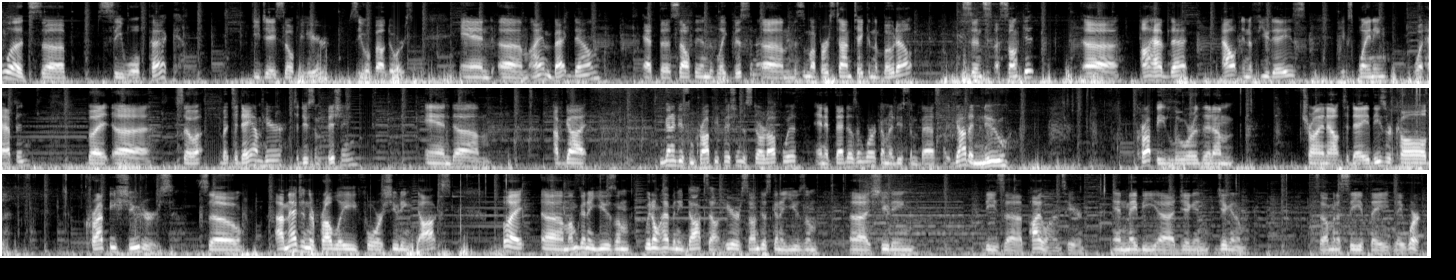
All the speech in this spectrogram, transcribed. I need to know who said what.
Speaker 1: What's up, Cwulf Pack? DJ Selfie here, Cwulf Outdoors. And um, I am back down at the south end of Lake Bistineau. Um, this is my first time taking the boat out since I sunk it. Uh, I'll have that out in a few days explaining what happened. But uh, so, but today I'm here to do some fishing and um, I've got, I'm gonna do some crappie fishing to start off with. And if that doesn't work, I'm gonna do some bass. I've got a new crappie lure that I'm trying out today. These are called crappie shooters. So I imagine they're probably for shooting docks, but um, I'm gonna use them. We don't have any docks out here, so I'm just gonna use them uh, shooting these uh, pylons here and maybe uh, jigging, jigging them. So I'm gonna see if they, they work.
